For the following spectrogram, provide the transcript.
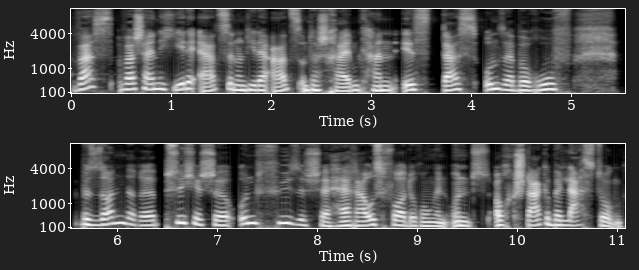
Was wahrscheinlich jede Ärztin und jeder Arzt unterschreiben kann, ist, dass unser Beruf besondere psychische und physische Herausforderungen und auch starke Belastung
